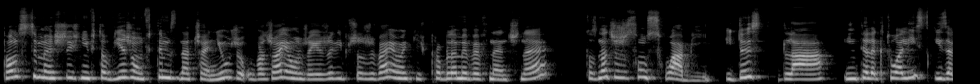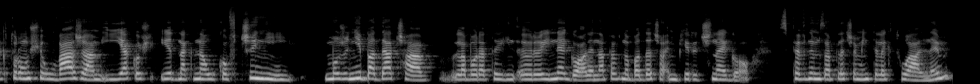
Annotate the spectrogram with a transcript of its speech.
polscy mężczyźni w to wierzą w tym znaczeniu, że uważają, że jeżeli przeżywają jakieś problemy wewnętrzne, to znaczy, że są słabi. I to jest dla intelektualistki, za którą się uważam i jakoś jednak naukowczyni, może nie badacza laboratoryjnego, ale na pewno badacza empirycznego z pewnym zapleczem intelektualnym,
